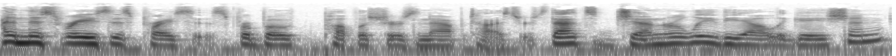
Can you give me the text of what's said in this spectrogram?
And this raises prices for both publishers and advertisers. That's generally the allegation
